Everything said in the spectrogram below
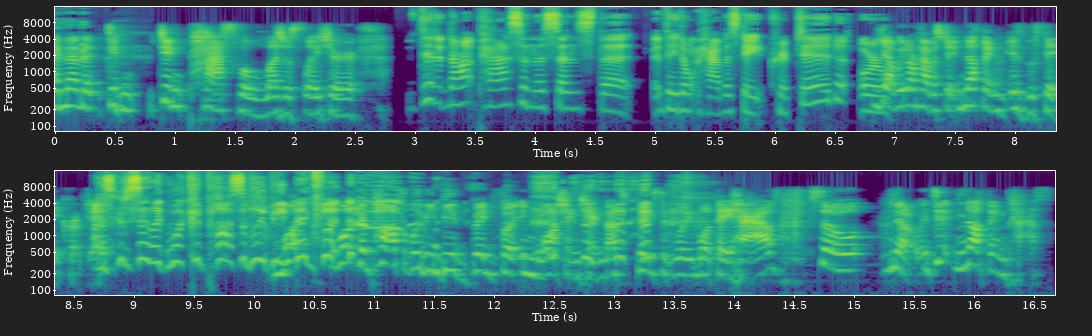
And then it didn't didn't pass the legislature. Did it not pass in the sense that they don't have a state cryptid or Yeah, we don't have a state nothing is the state cryptid. i was gonna say like what could possibly be what, bigfoot what could possibly be Big- Bigfoot in Washington? That's basically what they have. So no, it did nothing passed.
